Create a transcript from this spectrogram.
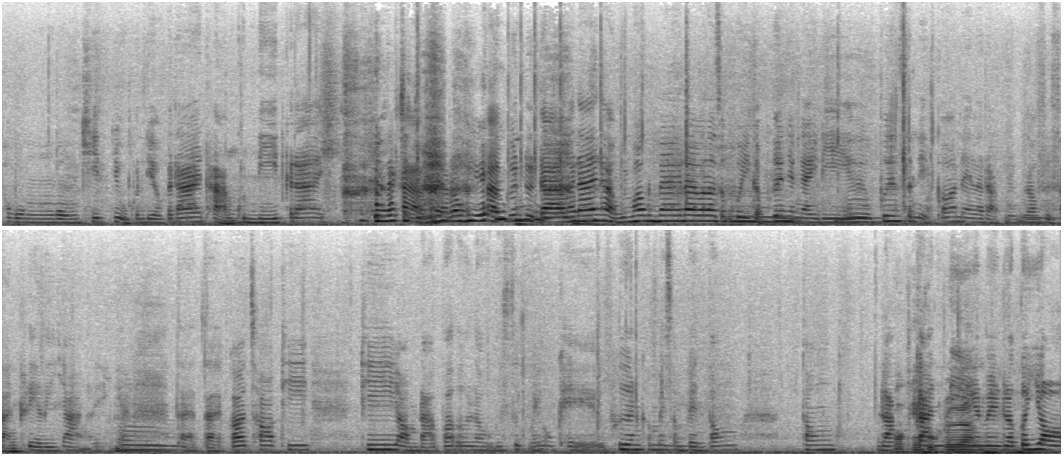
พะวงงงคิดอยู่คนเดียวก็ได้ ถามคุณนีดก็ได้นักจิตวิทยาเราเพียถามคุณดุดดาก็ได้ถามคุณพ่อคุณแม่ก็ได้ว่าเราจะคุยกับเพื่อนยังไงดีคือเพื่อนสนิทก็ในระดับหนึ่งเราสื่อสารเคลียร์หรือยังอะไรอย่างเงี้ยแต่แต่ก็ชอบที่ที่ยอมรับว่าเออเรารู้สึกไม่โอเค เพื่อนก็ไม่จำเป็นต้องต้องรักโอเคกันทุกเรื่มีองกันไปแล้วก็ยอ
